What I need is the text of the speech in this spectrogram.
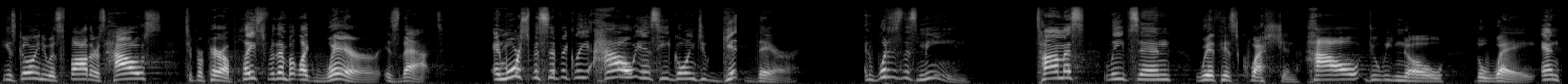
he's going to his father's house to prepare a place for them, but like, where is that? And more specifically, how is he going to get there? And what does this mean? Thomas leaps in with his question How do we know the way? And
